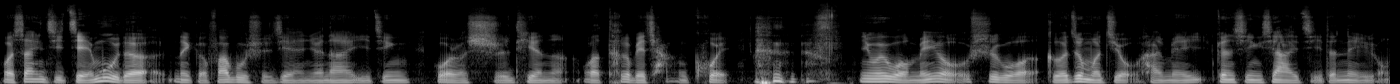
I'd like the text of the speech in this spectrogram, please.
我上一集节目的那个发布时间，原来已经过了十天了，我特别惭愧。因为我没有试过隔这么久还没更新下一集的内容，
